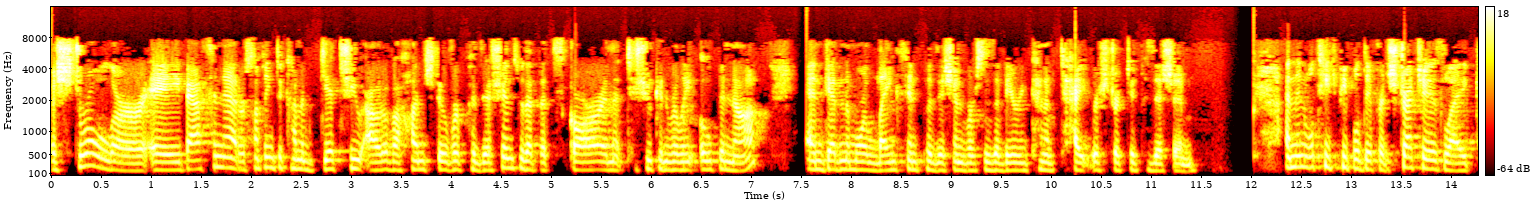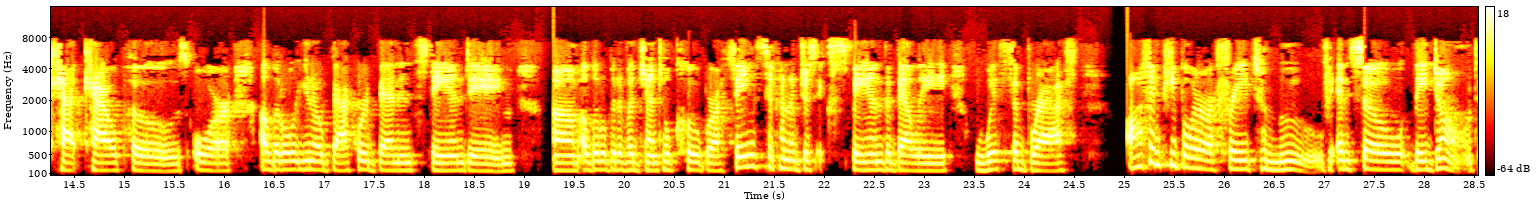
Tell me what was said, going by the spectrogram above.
a stroller, a bassinet, or something to kind of get you out of a hunched over position so that that scar and that tissue can really open up and get in a more lengthened position versus a very kind of tight, restricted position. And then we'll teach people different stretches like cat cow pose or a little, you know, backward bend and standing, um, a little bit of a gentle cobra, things to kind of just expand the belly with the breath often people are afraid to move and so they don't.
